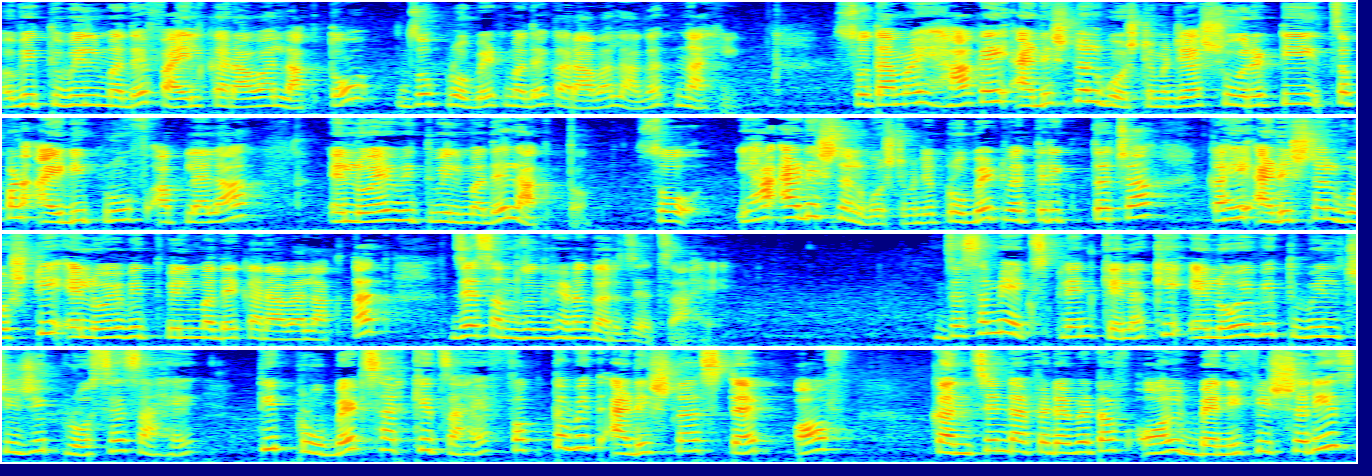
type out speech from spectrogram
विथ विलमध्ये फाईल करावा लागतो जो प्रोबेटमध्ये करावा लागत नाही. सो त्यामुळे ह्या काही ॲडिशनल गोष्टी म्हणजे या शुअरिटीचं पण आय डी प्रूफ आपल्याला एल ओ ए विथ विलमध्ये लागतं. सो ह्या ॲडिशनल गोष्टी म्हणजे प्रोबेट व्यतिरिक्तच्या काही ॲडिशनल गोष्टी एल ओ ए विथ विलमध्ये कराव्या लागतात जे समजून घेणं गरजेचं आहे. जसं मी एक्सप्लेन केलं की एल ओ ए विथ विलची जी प्रोसेस आहे ती प्रोबेटसारखीच आहे फक्त with additional step of consent affidavit of all beneficiaries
